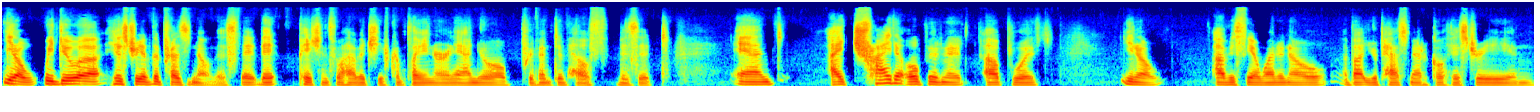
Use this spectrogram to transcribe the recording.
You know, we do a history of the present illness. They, patients will have a chief complaint or an annual preventive health visit, and I try to open it up with, you know, obviously I want to know about your past medical history and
